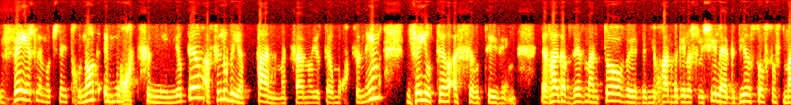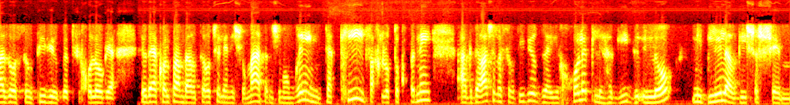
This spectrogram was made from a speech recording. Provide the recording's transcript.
ויש להם עוד שתי תכונות, הם מוחצנים יותר, אפילו ביפן מצאנו יותר מוחצנים, ויותר אסרטיביים. דרך אגב, זה זמן טוב, במיוחד בגיל השלישי, להגדיר סוף סוף מה זו אסרטיביות בפסיכולוגיה. אתה יודע, כל פעם בהרצאות שלי אני שומעת, אנשים אומרים, תקיף, אך לא תוקפני. ההגדרה של אסרטיביות זה היכולת להגיד לא מבלי להרגיש אשם.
